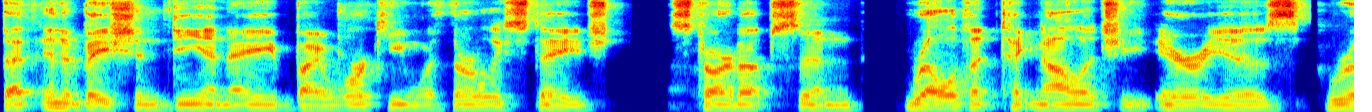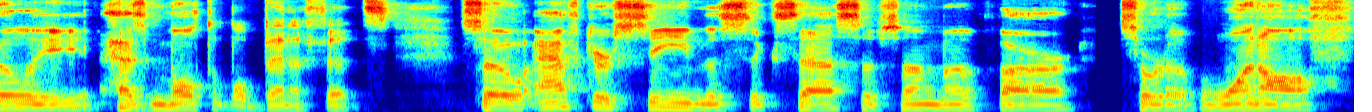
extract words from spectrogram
that innovation DNA by working with early stage startups and relevant technology areas really has multiple benefits. So, after seeing the success of some of our sort of one off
